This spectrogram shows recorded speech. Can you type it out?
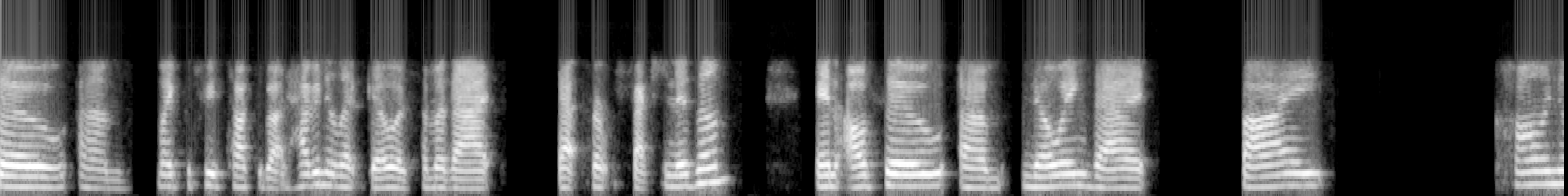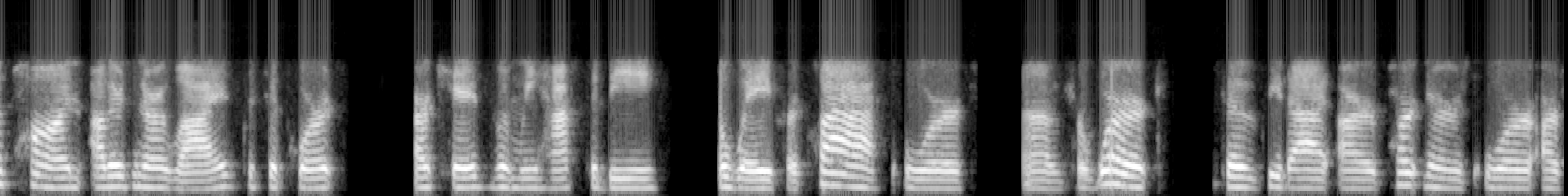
So um, like Patrice talked about, having to let go of some of that that perfectionism and also um, knowing that by calling upon others in our lives to support our kids when we have to be away for class or um, for work, so be that our partners or our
